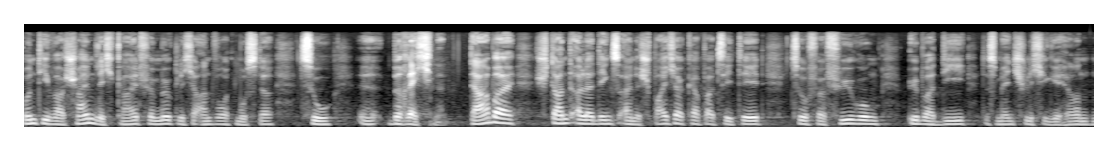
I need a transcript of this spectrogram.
und die Wahrscheinlichkeit für mögliche Antwortmuster zu äh, berechnen. Dabei stand allerdings eine Speicherkapazität zur Verfügung, über die das menschliche Gehirn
